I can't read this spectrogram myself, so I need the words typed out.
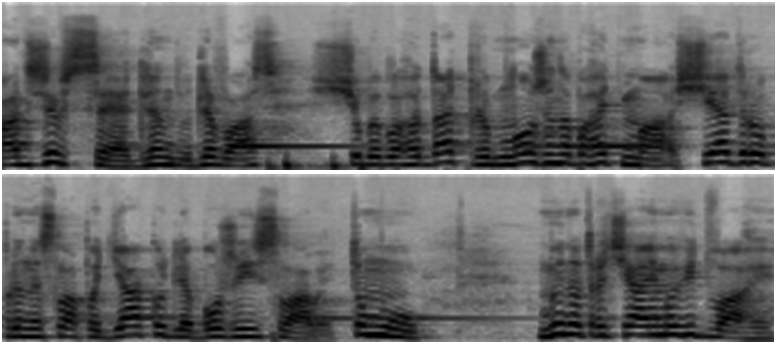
Адже все для, для вас, щоб благодать примножена багатьма, щедро принесла подяку для Божої слави. Тому ми не втрачаємо відваги,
